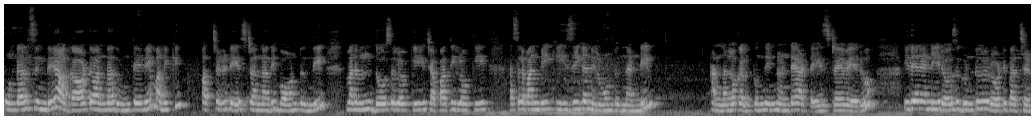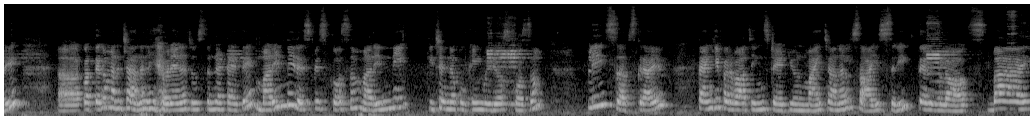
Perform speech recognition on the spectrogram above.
ఉండాల్సిందే. ఆ ఘాటు అన్నది ఉంటేనే మనకి పచ్చడి టేస్ట్ అన్నది బాగుంటుంది. మనం దోశలోకి చపాతీలోకి అసలు వన్ వీక్ ఈజీగా నిల్వ ఉంటుందండి. అన్నంలో కలుపుకుని తింటుంటే ఆ టేస్టే వేరు. ఇదేనండి ఈరోజు గుంటూరు రోటి పచ్చడి. కొత్తగా మన ఛానల్ని ఎవరైనా చూస్తున్నట్టయితే మరిన్ని రెసిపీస్ కోసం మరిన్ని కిచెన్ కుకింగ్ వీడియోస్ కోసం please subscribe thank you for watching stay Yoon my channel Sai Sri Telugu vlogs bye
